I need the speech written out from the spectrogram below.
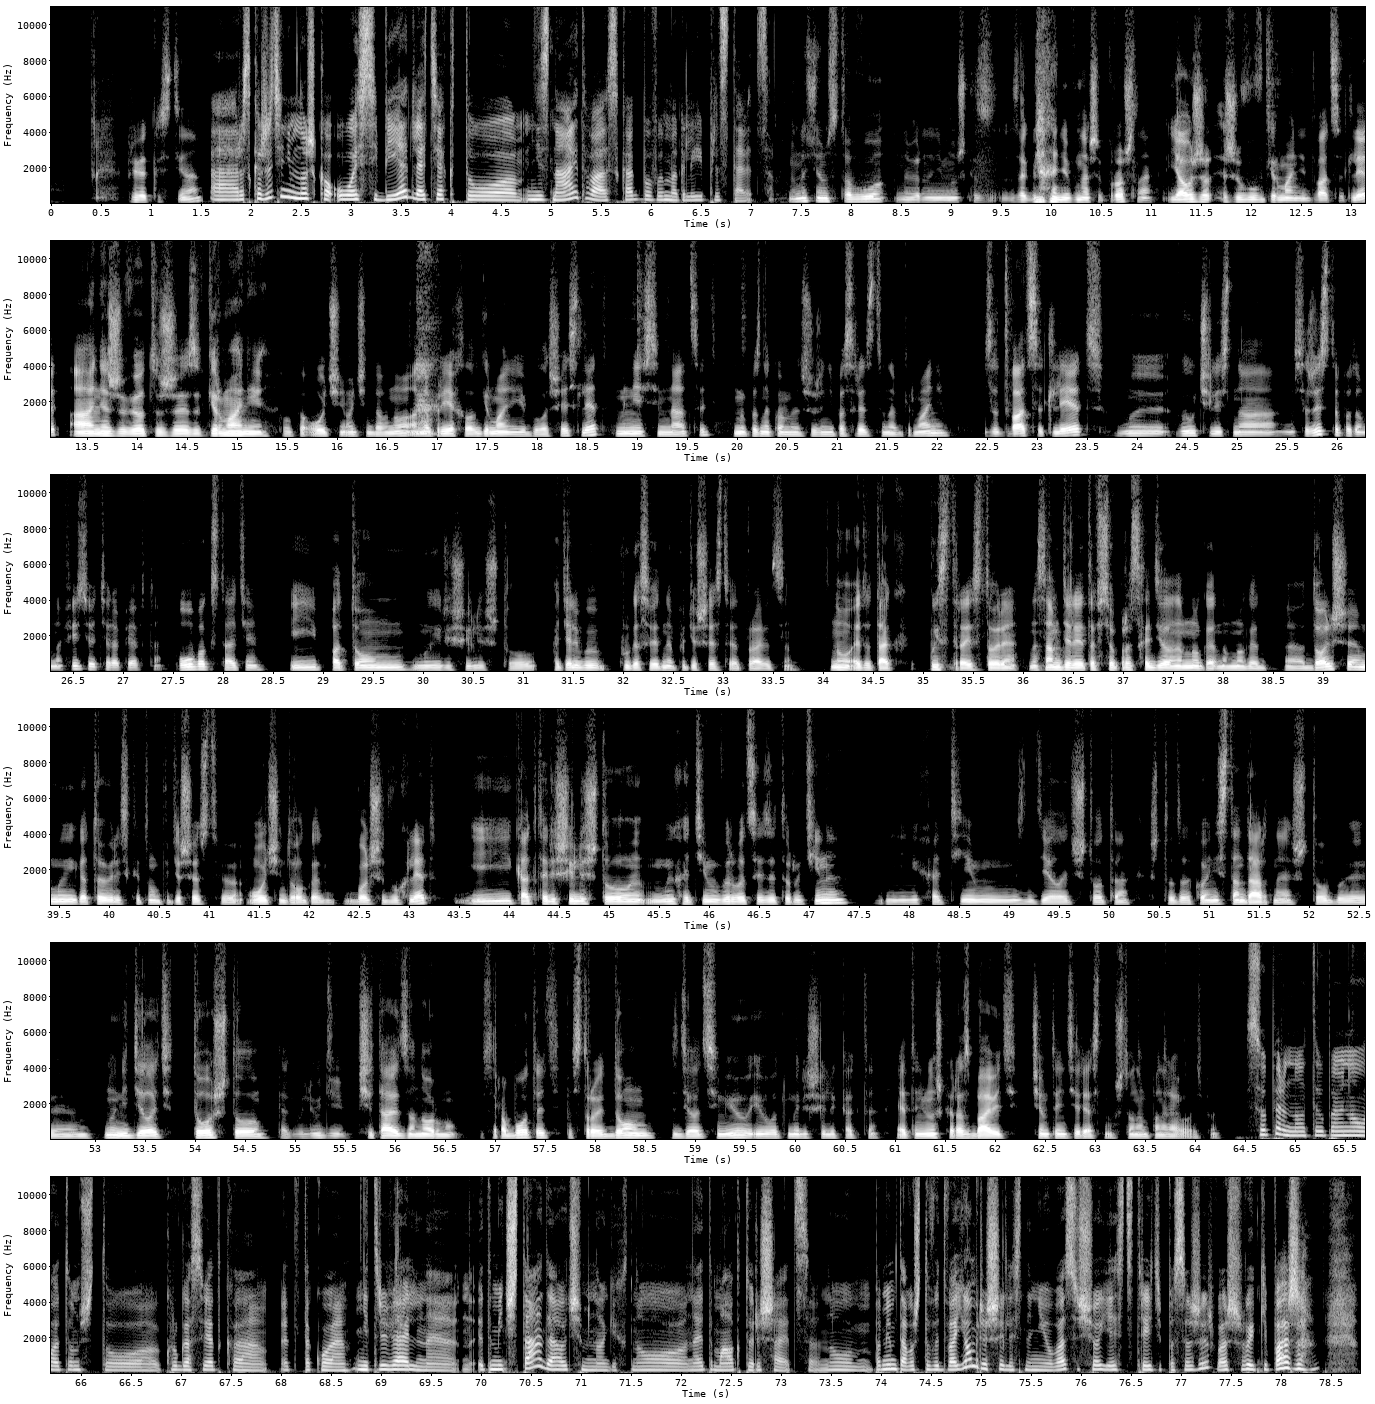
Привет, Кристина. А, расскажите немножко о себе для тех, кто не знает вас, как бы вы могли представиться. Ну, начнем с того, наверное, немножко заглянем в наше прошлое. Я уже живу в Германии 20 лет, а Аня живет уже в Германии сколько очень-очень давно. Она приехала в Германию, ей было 6 лет, мне 17. Мы познакомились уже непосредственно в Германии. За 20 лет мы выучились на массажиста, потом на физиотерапевта. Оба, кстати. И потом мы решили, что хотели бы в кругосветное путешествие отправиться. Ну, это так, быстрая история. На самом деле это все происходило намного, намного э, дольше. Мы готовились к этому путешествию очень долго, больше двух лет. И как-то решили, что мы хотим вырваться из этой рутины и хотим сделать что-то, что-то такое нестандартное, чтобы, ну, не делать то, что как бы люди считают за норму есть работать, построить дом, сделать семью. И вот мы решили как-то это немножко разбавить чем-то интересным, что нам понравилось бы. Супер, но ты упомянула о том, что кругосветка — это такое нетривиальное... Это мечта, да, очень многих, но на это мало кто решается. Но помимо того, что вы вдвоем решились на нее, у вас еще есть третий пассажир вашего экипажа.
